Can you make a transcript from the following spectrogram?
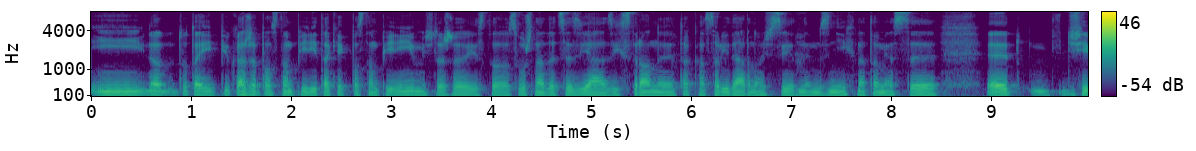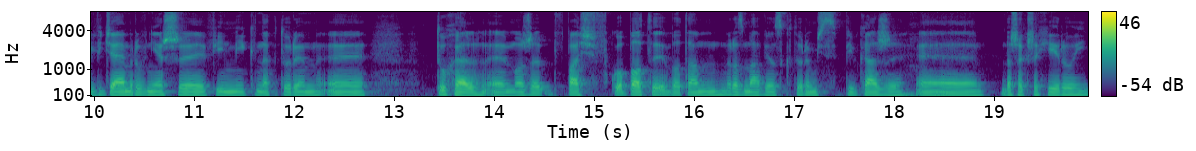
I no, tutaj piłkarze postąpili tak, jak postąpili. Myślę, że jest to słuszna decyzja z ich strony, taka solidarność z jednym z nich. Natomiast y, y, dzisiaj widziałem również filmik, na którym y, Tuchel może wpaść w kłopoty, bo tam rozmawiał z którymś z piłkarzy Beszek Szechiru i,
